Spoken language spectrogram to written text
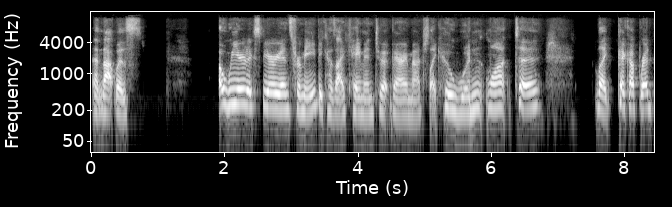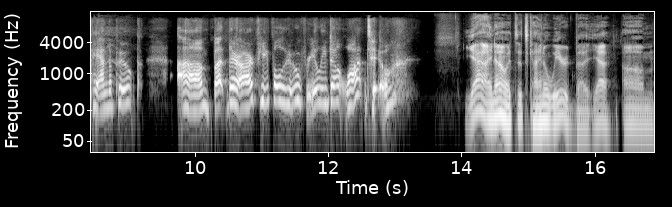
and that was a weird experience for me because i came into it very much like who wouldn't want to like pick up red panda poop? Um but there are people who really don't want to. Yeah, I know. It's it's kind of weird, but yeah, um,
